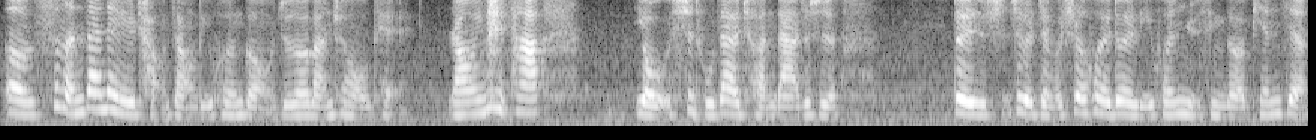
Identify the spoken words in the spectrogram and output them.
呃，斯文在那一场讲离婚梗，我觉得完全 OK。然后因为他。有试图在传达，就是对这个整个社会对离婚女性的偏见，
